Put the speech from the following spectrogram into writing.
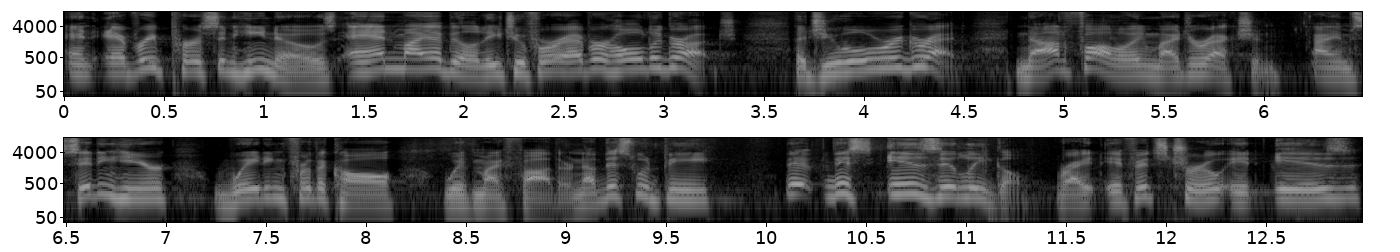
and every person he knows, and my ability to forever hold a grudge, that you will regret not following my direction. I am sitting here waiting for the call with my father. Now, this would be, this is illegal, right? If it's true, it is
